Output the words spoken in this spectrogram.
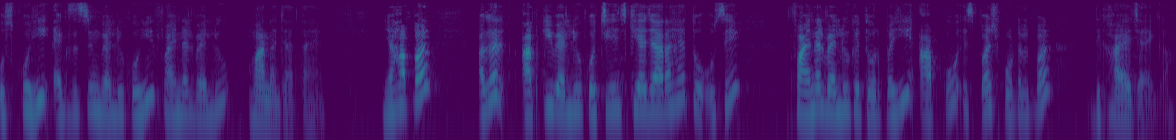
उसको ही एग्जिस्टिंग वैल्यू को ही फाइनल वैल्यू माना जाता है। यहाँ पर अगर आपकी वैल्यू को चेंज किया जा रहा है तो उसे फाइनल वैल्यू के तौर पर ही आपको स्पर्श पोर्टल पर दिखाया जाएगा।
